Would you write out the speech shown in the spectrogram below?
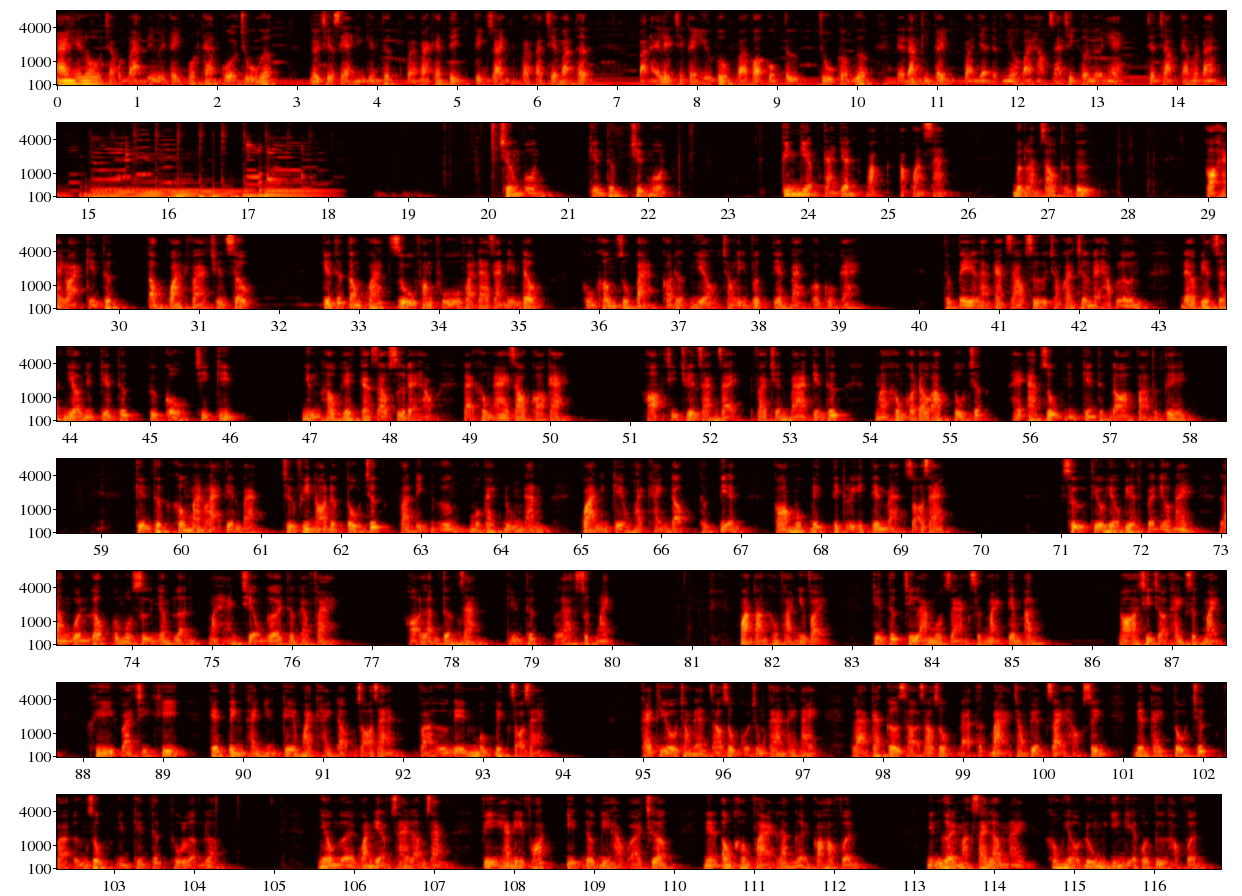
Hi hello, chào mừng bạn đến với kênh podcast của Chu Ước, nơi chia sẻ những kiến thức về marketing, kinh doanh và phát triển bản thân. Bạn hãy lên trên kênh YouTube và gõ cụm từ Chu Công Ước để đăng ký kênh và nhận được nhiều bài học giá trị hơn nữa nhé. Trân trọng cảm ơn bạn. Chương 4. Kiến thức chuyên môn Kinh nghiệm cá nhân hoặc óc quan sát Bước làm giàu thứ tư có hai loại kiến thức, tổng quát và chuyên sâu. Kiến thức tổng quát dù phong phú và đa dạng đến đâu, cũng không giúp bạn có được nhiều trong lĩnh vực tiền bạc của cổ cải. Thực tế là các giáo sư trong các trường đại học lớn đều biết rất nhiều những kiến thức từ cổ chí kim. Nhưng hầu hết các giáo sư đại học lại không ai giàu có cả. Họ chỉ chuyên giảng dạy và truyền bá kiến thức mà không có đầu óc tổ chức hay áp dụng những kiến thức đó vào thực tế. Kiến thức không mang lại tiền bạc, trừ phi nó được tổ chức và định hướng một cách đúng đắn qua những kế hoạch hành động thực tiễn có mục đích tích lũy tiền bạc rõ ràng. Sự thiếu hiểu biết về điều này là nguồn gốc của một sự nhầm lẫn mà hàng triệu người thường gặp phải. Họ lầm tưởng rằng kiến thức là sức mạnh. Hoàn toàn không phải như vậy. Kiến thức chỉ là một dạng sức mạnh tiềm ẩn. Nó chỉ trở thành sức mạnh khi và chỉ khi kết tinh thành những kế hoạch hành động rõ ràng và hướng đến mục đích rõ ràng. Cái thiếu trong nền giáo dục của chúng ta ngày nay là các cơ sở giáo dục đã thất bại trong việc dạy học sinh biết cách tổ chức và ứng dụng những kiến thức thu lượm được. Nhiều người quan niệm sai lầm rằng vì Henry Ford ít được đi học ở trường nên ông không phải là người có học vấn. Những người mắc sai lầm này không hiểu đúng ý nghĩa của từ học vấn.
